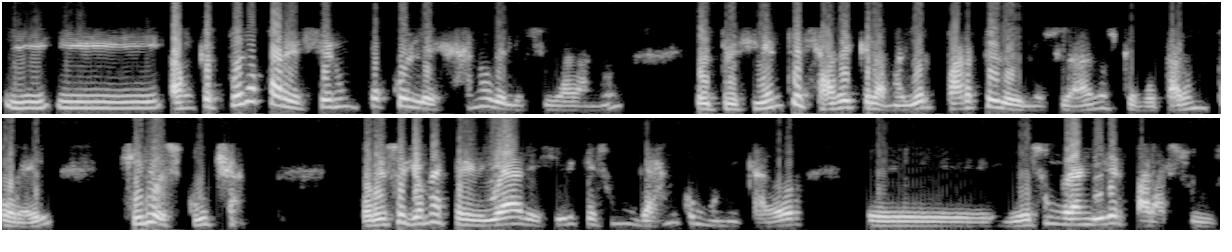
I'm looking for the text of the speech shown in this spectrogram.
Y, y, aunque pueda parecer un poco lejano de los ciudadanos, el presidente sabe que la mayor parte de los ciudadanos que votaron por él sí lo escuchan. Por eso yo me atrevía a decir que es un gran comunicador eh, y es un gran líder para sus,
